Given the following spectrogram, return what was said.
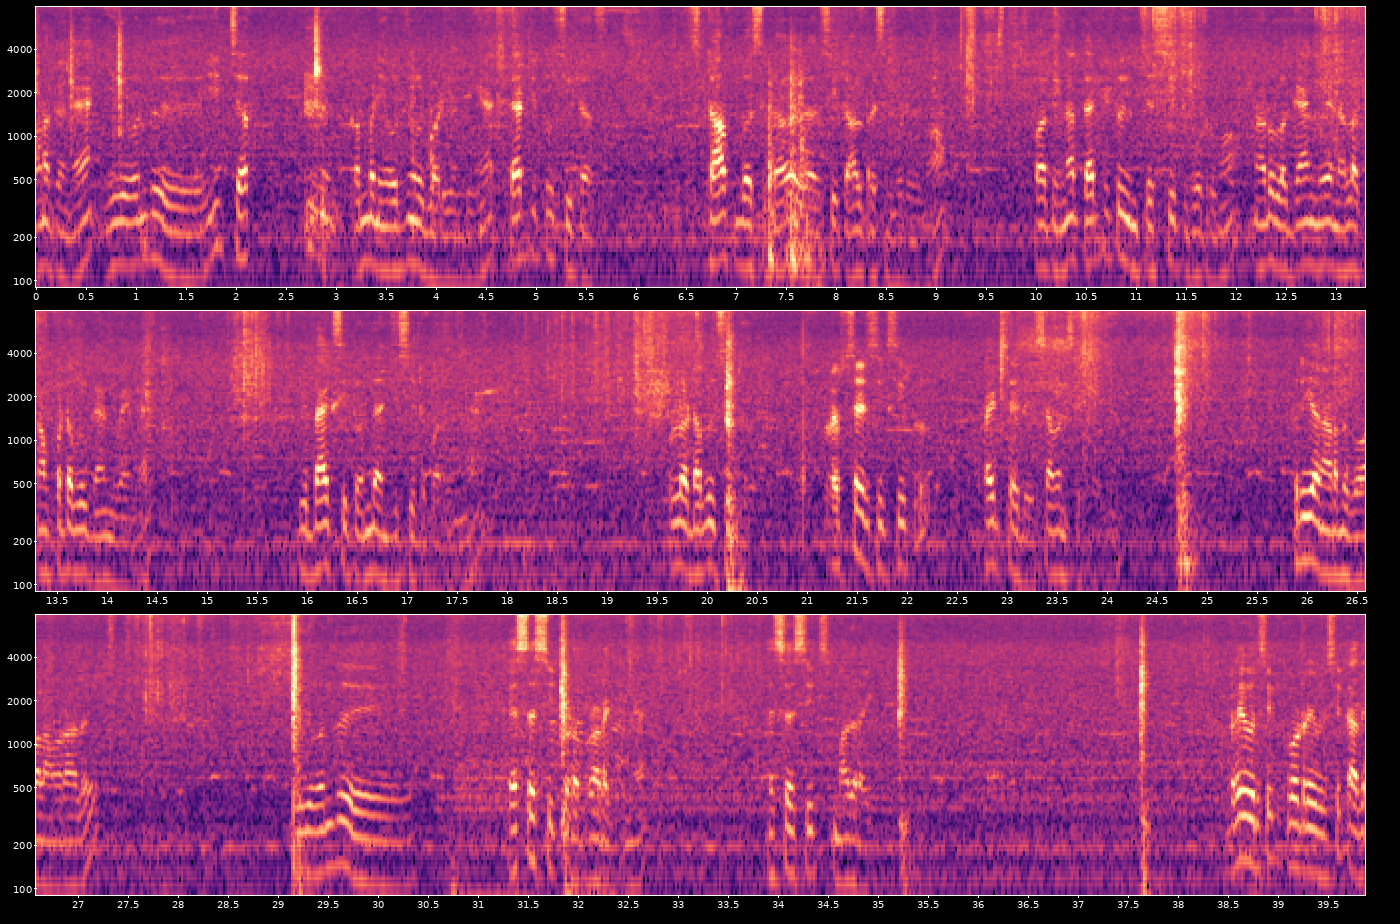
வணக்கங்க. இது வந்து ஈச்சர் கம்பெனி ஒரிஜினல் பாடி வண்டிங்க. தேர்ட்டி டூ சீட்டர்ஸ் ஸ்டாஃப் பஸ்ஸுக்காக சீட் ஆல்ட்ரேஷன் பண்ணியிருக்கோம். பார்த்தீங்கன்னா தேர்ட்டி டூ இன்ச்சஸ் சீட் போட்டிருக்கோம். நடுவில் கேங்வே நல்லா கம்ஃபர்டபுள் கேங்வேங்க இது பேக் சீட் வந்து அஞ்சு சீட்டு பாருங்க. உள்ள double seat left side six seat right side seven seat ஃப்ரீயாக நடந்து போகலாம் ஒரு ஆள். இது வந்து எஸ்எஸ் சீட்டோட ப்ராடக்ட்டுங்க SS seats Madurai driver seat co driver seat அதே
